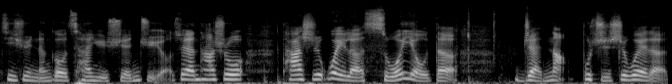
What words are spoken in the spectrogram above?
继续能够参与选举哦。虽然他说他是为了所有的人呐、不只是为了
